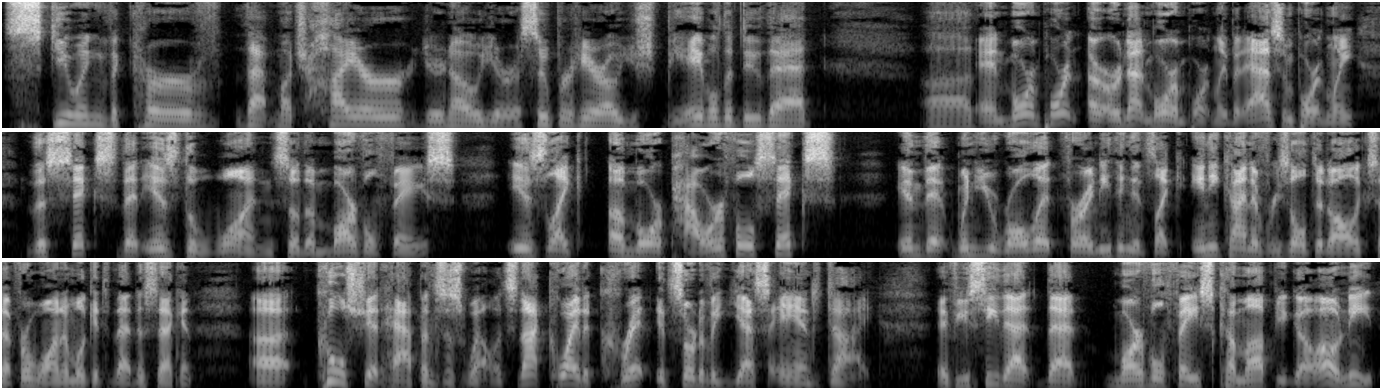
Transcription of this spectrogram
skewing the curve that much higher. You know, you're a superhero, you should be able to do that. And more important, or, or not more importantly, but as importantly, the six that is the one, so the Marvel face, is like a more powerful six in that when you roll it for anything that's like any kind of result at all except for one, and we'll get to that in a second, uh, cool shit happens as well. It's not quite a crit, it's sort of a yes and die. If you see that, that Marvel face come up, you go, oh, neat.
